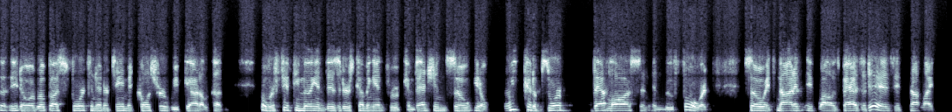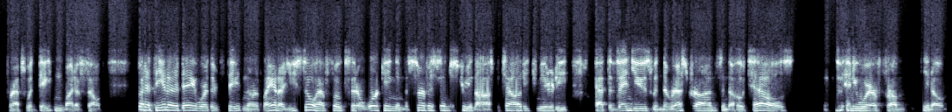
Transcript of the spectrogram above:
uh, you know a robust sports and entertainment culture. We've got a, a, over 50 million visitors coming in through conventions. So you know we could absorb that loss and, and move forward. So it's not it, while as bad as it is, it's not like perhaps what Dayton might have felt. But at the end of the day, whether it's Dayton or Atlanta, you still have folks that are working in the service industry, in the hospitality community, at the venues, in the restaurants, in the hotels, anywhere from, you know,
